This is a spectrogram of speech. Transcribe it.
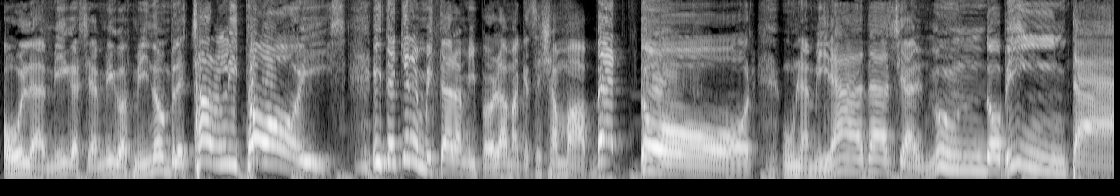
Hola amigas y amigos, mi nombre es Charlie Toys y te quiero invitar a mi programa que se llama Vector, una mirada hacia el mundo vintage.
